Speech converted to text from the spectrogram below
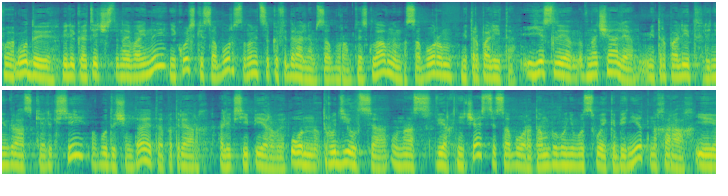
В годы Великой Отечественной войны Никольский собор становится кафедральным собором, то есть главным собором митрополита. И если в начале митрополит Ленинградский Алексей, в будущем, да, это патриарх Алексей I, он трудился у нас в верхней части собора, там был у него свой кабинет на хорах, и,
